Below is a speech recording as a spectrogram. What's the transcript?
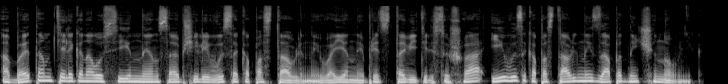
Об этом телеканалу CNN сообщили высокопоставленный военный представитель США и высокопоставленный западный чиновник.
